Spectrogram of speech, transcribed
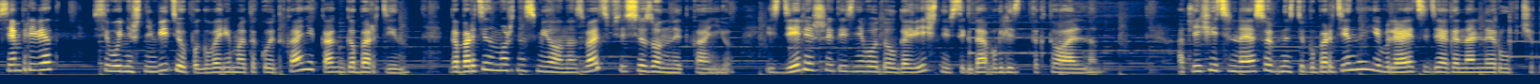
Всем привет! В сегодняшнем видео поговорим о такой ткани, как габардин. Габардин можно смело назвать всесезонной тканью. Изделие, сшитое из него, долговечно и всегда выглядит актуально. Отличительной особенностью габардина является диагональный рубчик.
